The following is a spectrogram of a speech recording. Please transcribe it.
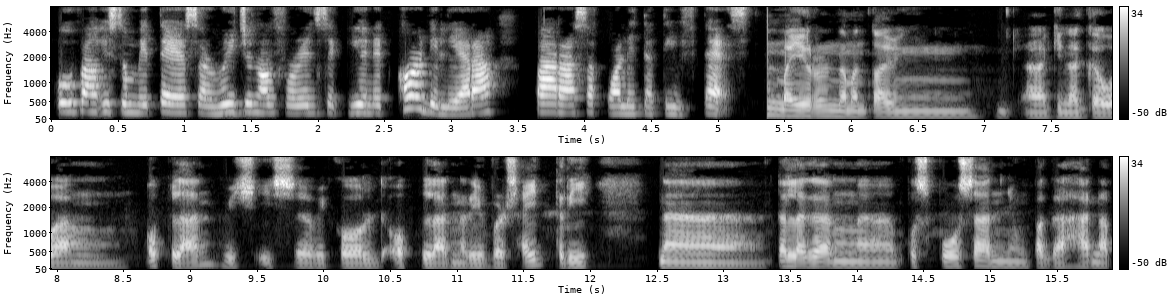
upang isumite sa Regional Forensic Unit Cordillera para sa qualitative test. Mayroon naman tayong ah, ginagawang oplan which is uh, we called oplan riverside tree na talagang ah, puspusan yung paghahanap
